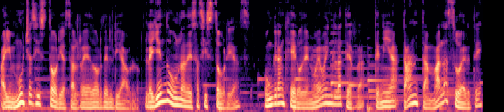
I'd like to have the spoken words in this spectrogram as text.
hay muchas historias alrededor del diablo. Leyendo una de esas historias, un granjero de Nueva Inglaterra tenía tanta mala suerte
